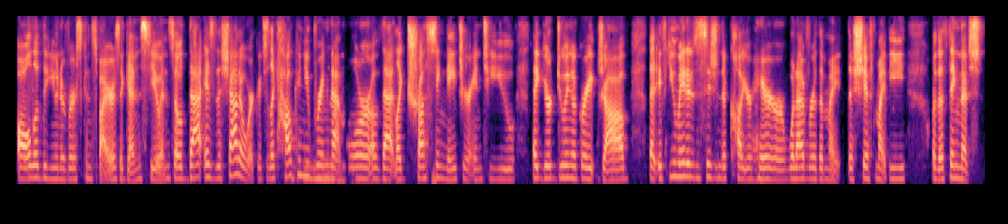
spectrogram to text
all of the universe conspires against you. And so that is the shadow work which is like how can you bring that mm. more of that like trusting nature into you that you're doing a great job that if you made a decision to cut your hair or whatever the might the shift might be or the thing that's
